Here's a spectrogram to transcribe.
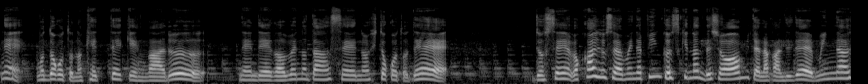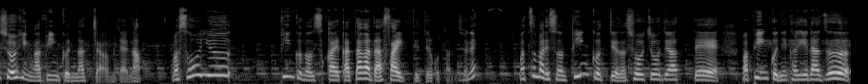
ね物事の決定権がある年齢が上の男性の一言で女性若い女性はみんなピンク好きなんでしょ？みたいな感じでみんな商品がピンクになっちゃうみたいな、まあ、そういうピンクの使い方がダサいって言ってることなんですよね。まあ、つまりそのピンクっていうのは象徴であって、まあ、ピンクに限らず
